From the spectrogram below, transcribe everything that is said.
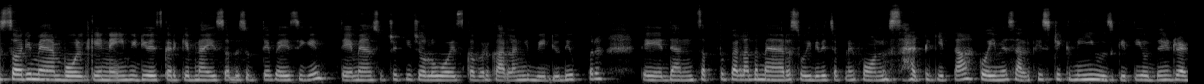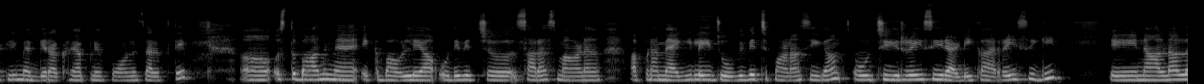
ਸੌਰੀ ਮੈਂ ਬੋਲ ਕੇ ਨਈ ਵੀਡੀਓ ਇਸ ਕਰਕੇ ਬਣਾਈ, ਸਭ ਸੁੱਤੇ ਪਏ ਸੀਗੇ ਤੇ ਮੈਂ ਸੋਚਿਆ ਕਿ ਚਲੋ ਵੌਇਸ ਕਵਰ ਕਰ ਲਾਂਗੀ ਵੀਡੀਓ ਦੇ ਉੱਪਰ ਤੇ ਦੈਨ ਸਭ ਤੋਂ ਪਹਿਲਾਂ ਤਾਂ ਮੈਂ ਰਸੋਈ ਦੇ ਵਿੱਚ ਆਪਣੇ ਫੋਨ ਨੂੰ ਸੈੱਟ ਕੀਤਾ। ਕੋਈ ਮੈਂ ਸੈਲਫੀ ਸਟਿਕ ਨਹੀਂ ਯੂਜ਼ ਕੀਤੀ ਉਦਾਂ ਹੀ ਡਾਇਰੈਕਟਲੀ ਮੈਂ ਅੱਗੇ ਰੱਖ ਲਿਆ ਆਪਣੇ ਫੋਨ ਨੂੰ ਸੈਲਫ ਤੇ ਉਸ ਤੋਂ ਬਾਅਦ ਮੈਂ ਇੱਕ ਬਾਉਲ ਲਿਆ, ਉਹਦੇ ਵਿੱਚ ਸਾਰਾ ਸਮਾਨ, ਆਪਣਾ ਮੈਗੀ ਲਈ ਜੋ ਵੀ ਵਿੱਚ ਪਾਣਾ ਸੀਗਾ, ਉਹ ਚੀਰ ਰਹੀ ਸੀ ਰੈਡੀ ਕਰ ਰਹੀ ਸੀਗੀ ਤੇ ਨਾਲ ਨਾਲ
